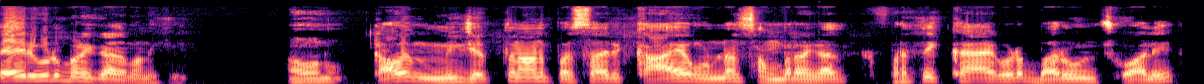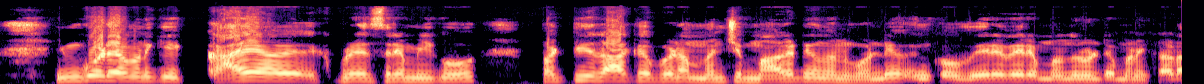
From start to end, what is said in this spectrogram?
టైర్ కూడా పనికి కాదు మనకి. అవును. కాబట్టి మీకు చెప్తున్నాను ప్రతిసారి కాయ ఉండడం సంబరం కాదు. ప్రతి కాయ కూడా బరువు ఉంచుకోవాలి. ఇంకోటి మనకి కాయ ఎప్పుడైనా సరే మీకు పట్టి రాకపోయినా మంచి మార్కెటింగ్ ఉందనుకోండి ఇంకో వేరే వేరే మందులు ఉంటాయి మన కాడ.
